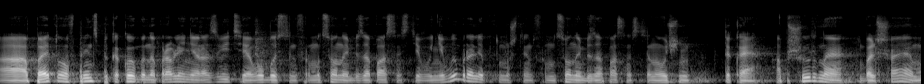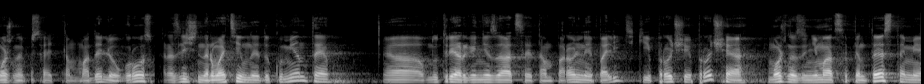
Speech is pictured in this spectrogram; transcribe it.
А, поэтому, в принципе, какое бы направление развития в области информационной безопасности вы не выбрали, потому что информационная безопасность, она очень такая обширная, большая, можно писать там модели угроз, различные нормативные документы э, внутри организации, там парольные политики и прочее, прочее. Можно заниматься пентестами,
